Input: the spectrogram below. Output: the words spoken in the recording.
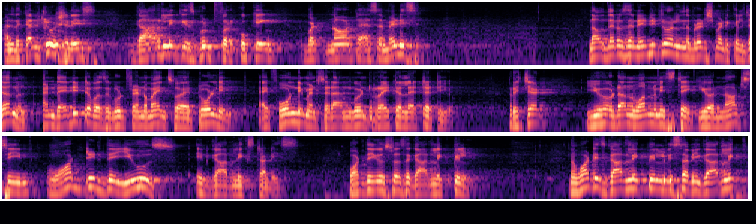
And the conclusion is garlic is good for cooking, but not as a medicine. Now, there was an editorial in the British Medical Journal, and the editor was a good friend of mine, so I told him, I phoned him and said, I'm going to write a letter to you. Richard, you have done one mistake. You have not seen what did they use in garlic studies. What they used was a garlic pill. Now, what is garlic pill vis-a-vis garlic?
